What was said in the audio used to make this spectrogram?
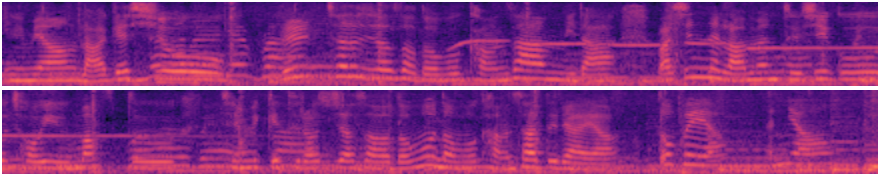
일명 라게쇼를 찾아주셔서 너무 감사합니다. 맛있는 라면 드시고 저희 음악도 재밌게 들어주셔서 너무너무 감사드려요. 또 봬요. 안녕.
